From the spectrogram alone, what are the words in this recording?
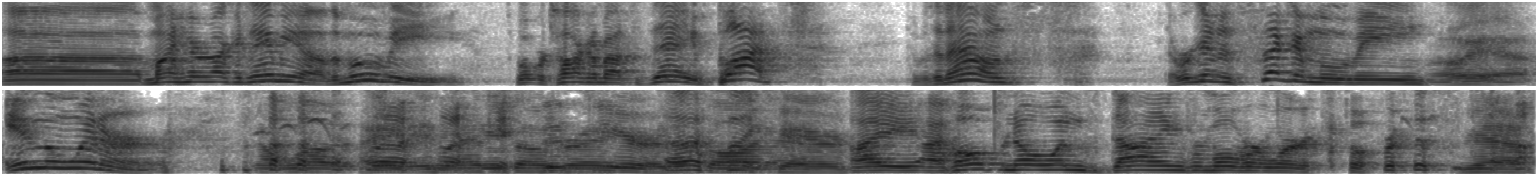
Uh, My Hero Academia, the movie, is what we're talking about today. But it was announced that we're getting a second movie Oh yeah. in the winter. I love it. Hey, it's, That's it's so this great. year. That's all I care. I, I hope no one's dying from overwork over this. Yeah.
